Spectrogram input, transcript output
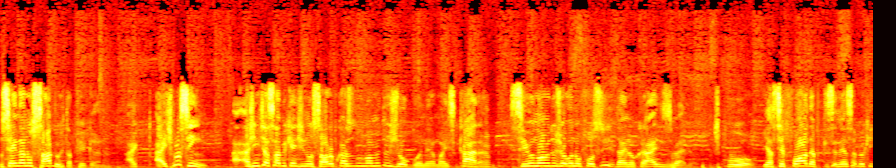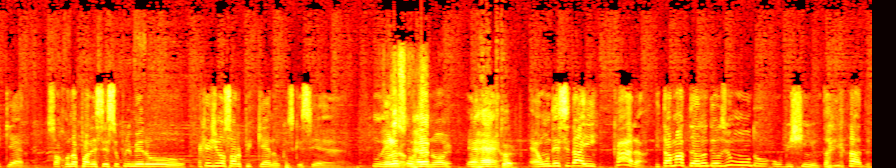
Você ainda não sabe o que tá pegando. Aí, aí tipo assim, a, gente já sabe que é dinossauro por causa do nome do jogo, né? Mas, cara, uhum. se o nome do jogo não fosse Dino Crisis, velho, tipo, ia ser foda, porque você nem ia saber o que que era. Só quando aparecesse o primeiro. Aquele dinossauro pequeno que eu esqueci é. Não lembro agora o nome. É, é, é, um desse daí. Cara, e tá matando Deus e o mundo, o, o bichinho, tá ligado?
